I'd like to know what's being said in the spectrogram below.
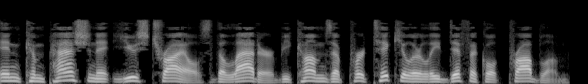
In compassionate use trials the latter becomes a particularly difficult problem.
